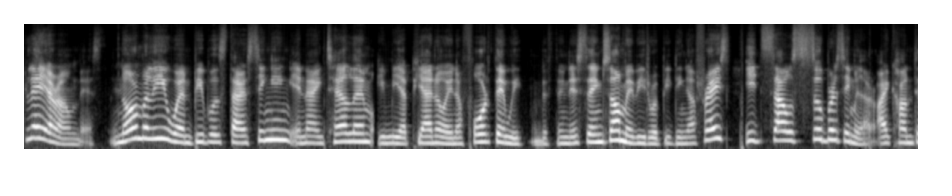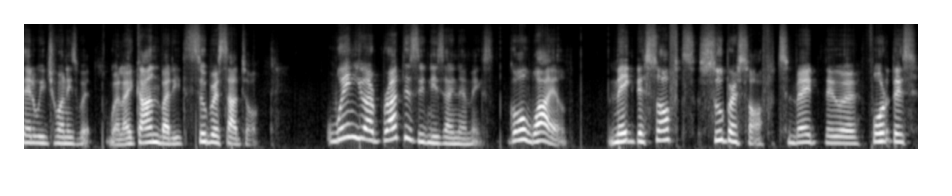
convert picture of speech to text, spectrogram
Play around this. Normally, when people start singing and I tell them, give me a piano and a forte within the same song, maybe repeating a phrase, it sounds super similar. I can't tell which one is which. Well, I can, but it's super subtle. When you are practicing these dynamics, go wild. Make the softs super soft. Make the fortes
